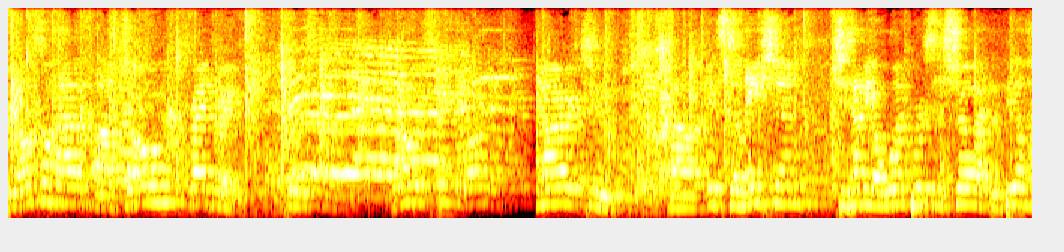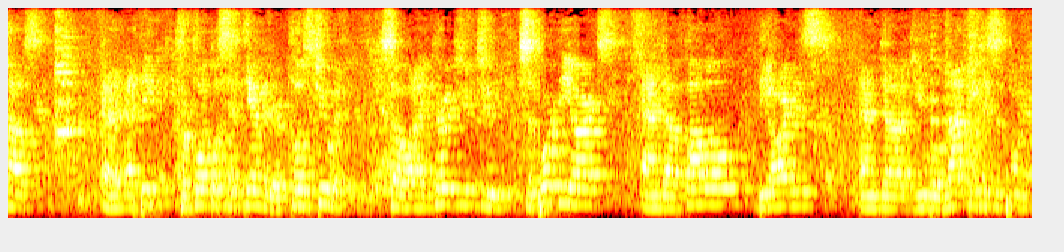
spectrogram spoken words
We also have uh, Joan Frederick, who's a well-respected artist. Art to uh, installation. She's having a one-person show at the Bill House, uh, I think for Foto Septiembre, or close to it. So I encourage you to support the arts and uh, follow the artists, and uh, you will not be disappointed.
